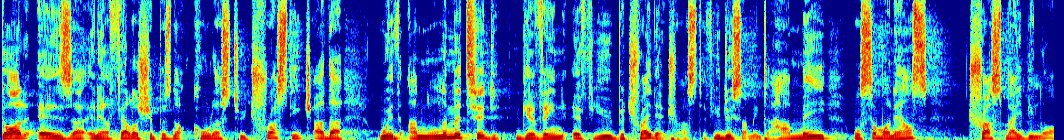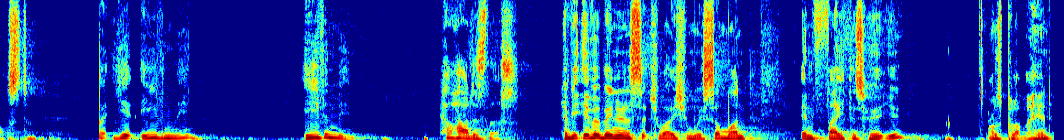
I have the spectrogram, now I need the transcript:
God, as uh, in our fellowship, has not called us to trust each other with unlimited giving if you betray that trust. If you do something to harm me or someone else, trust may be lost. But yet, even then, even then, how hard is this? Have you ever been in a situation where someone in faith has hurt you? I'll just put up my hand.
